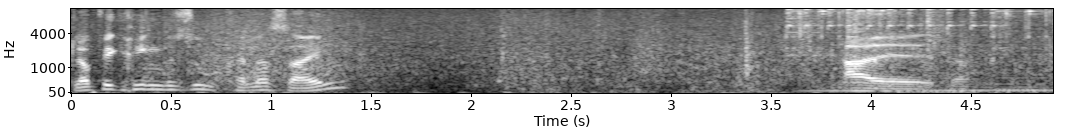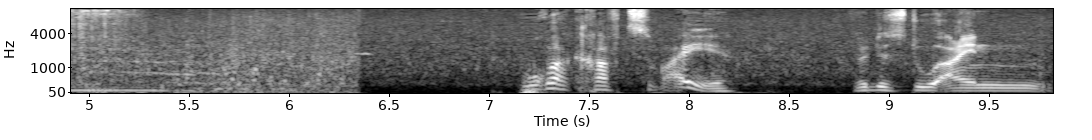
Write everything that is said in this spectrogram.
Glaube, wir kriegen Besuch. Kann das sein? Alter. Bohrerkraft 2. Würdest du einen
